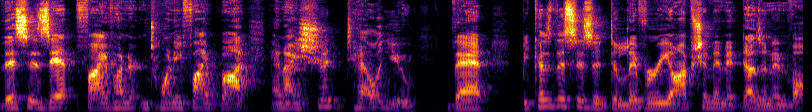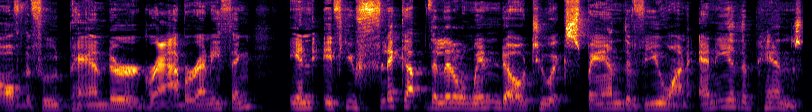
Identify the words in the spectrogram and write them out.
this is it, 525 baht. And I should tell you that because this is a delivery option and it doesn't involve the food panda or grab or anything, in if you flick up the little window to expand the view on any of the pins,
